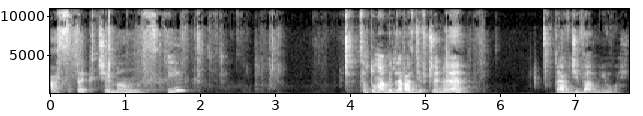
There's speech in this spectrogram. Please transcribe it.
aspekcie męski. Co tu mamy dla Was, dziewczyny? Prawdziwa miłość.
